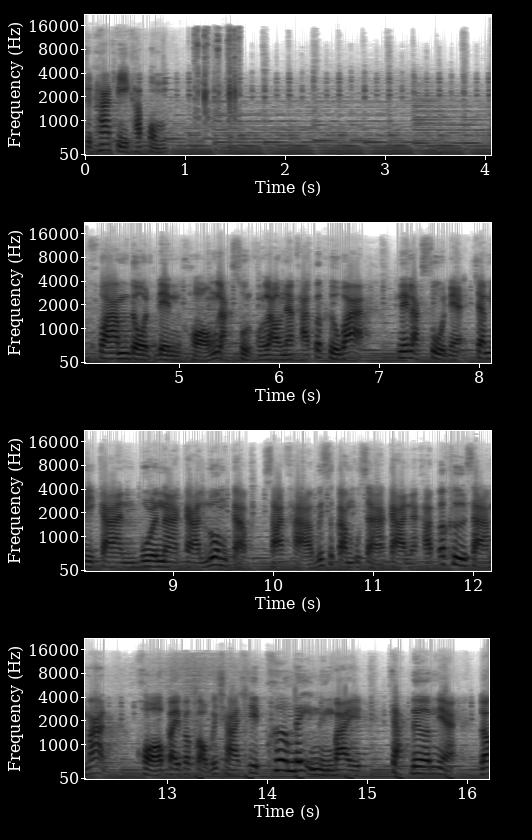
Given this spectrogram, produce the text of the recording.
2.5 ปีครับผม ความโดดเด่นของหลักสูตรของเรานะครับ ก็คือว่าในหลักสูตรเนี่ยจะมีการบูรณาการร่วมกับสาขาวิศวกรรมอุตสาหการนะครับ ก็คือสามารถขอใบประกอบวิชาชีพเพิ่มได้อีกหนึ่งใบ จากเดิมเนี่ยเรา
